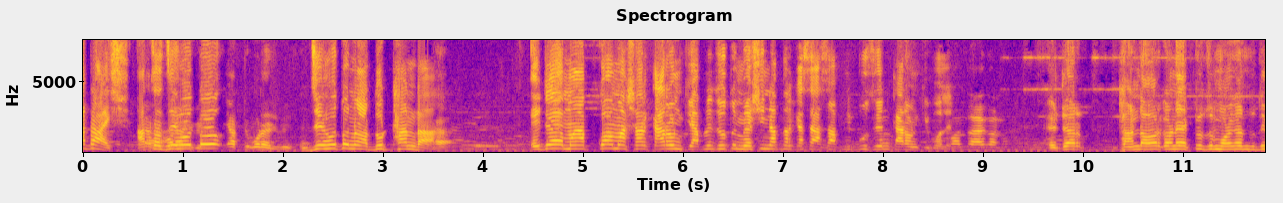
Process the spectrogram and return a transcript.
আঠাশ আচ্ছা যেহেতু যেহেতু না দুধ ঠান্ডা। এটা মাপ কম আসার কারণ কি? আপনি যেহেতু মেশিন আপনার কাছে আছে আপনি বুঝেন কারণ কি বলেন? এটার ঠান্ডা হওয়ার কারণে একটু মনে করেন যদি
